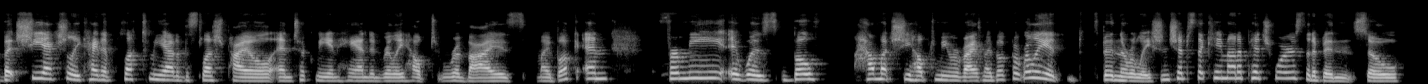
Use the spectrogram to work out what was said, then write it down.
But she actually kind of plucked me out of the slush pile and took me in hand and really helped revise my book. And for me, it was both how much she helped me revise my book, but really it's been the relationships that came out of Pitch Wars that have been so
